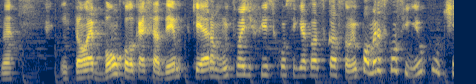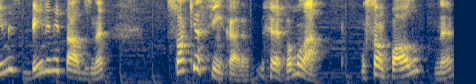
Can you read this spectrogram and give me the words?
né? Então é bom colocar esse adendo porque era muito mais difícil conseguir a classificação e o Palmeiras conseguiu com times bem limitados, né? Só que assim, cara, é, vamos lá. O São Paulo, né?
